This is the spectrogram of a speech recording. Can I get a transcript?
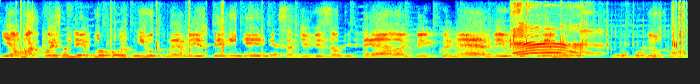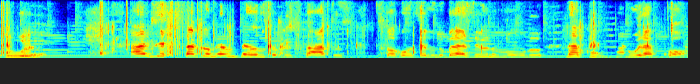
E é uma coisa meio Globo News, né? Meio CNN, essa divisão de tela, meio, né? meio, é. meio Globo News cultura. A gente está comentando sobre os fatos que estão acontecendo no Brasil e no mundo na cultura pop.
